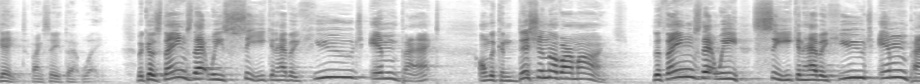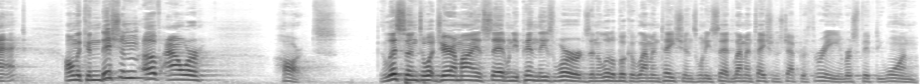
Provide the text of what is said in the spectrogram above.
gate, if I can say it that way. Because things that we see can have a huge impact on the condition of our minds. The things that we see can have a huge impact on the condition of our hearts. Listen to what Jeremiah said when he penned these words in the little book of Lamentations, when he said, Lamentations chapter 3 and verse 51.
